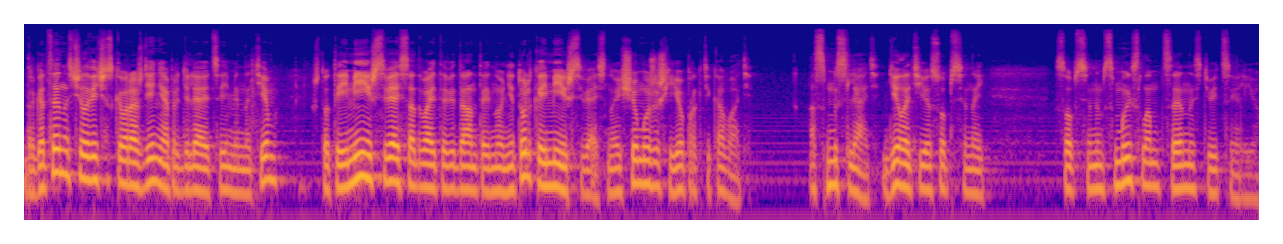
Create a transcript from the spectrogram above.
Драгоценность человеческого рождения определяется именно тем, что ты имеешь связь с Адвайта Ведантой, но не только имеешь связь, но еще можешь ее практиковать осмыслять, делать ее собственной, собственным смыслом, ценностью и целью.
